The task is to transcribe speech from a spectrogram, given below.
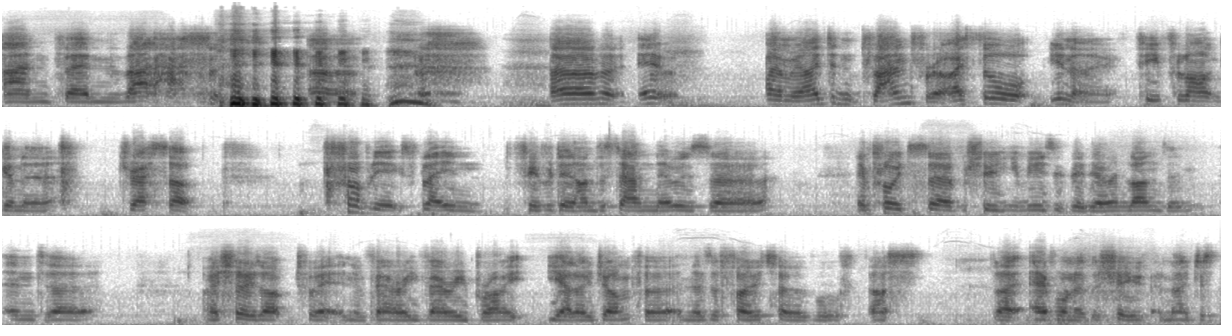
and then that happened Um, it, I mean, I didn't plan for it. I thought, you know, people aren't gonna dress up. Probably explain. if People didn't understand. There was uh, employed to serve was shooting a music video in London, and uh, I showed up to it in a very, very bright yellow jumper. And there's a photo of all us, like everyone at the shoot, and I just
